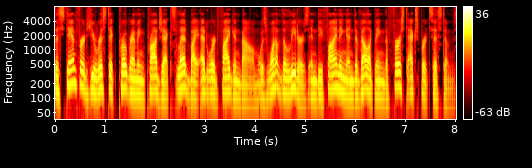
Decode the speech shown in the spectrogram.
The Stanford Heuristic Programming Projects led by Edward Feigenbaum was one of the leaders in defining and developing the first expert systems.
